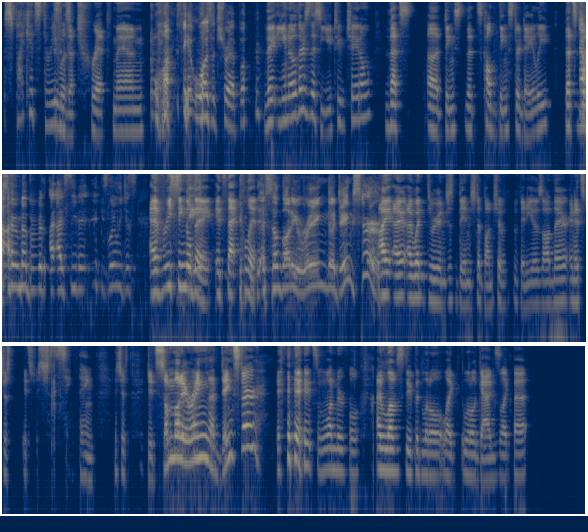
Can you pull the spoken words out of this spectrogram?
Spy Kids 3 was a trip, man. It was it was a trip. They you know there's this YouTube channel that's uh Dings that's called Dingster Daily. That's Yeah, just I remember. I, I've seen it. He's literally just every single day. It's that clip. somebody ring the dingster. I, I I went through and just binged a bunch of videos on there, and it's just it's, it's just the same thing. It's just did somebody ring the dingster? it's wonderful. I love stupid little like little gags like that.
